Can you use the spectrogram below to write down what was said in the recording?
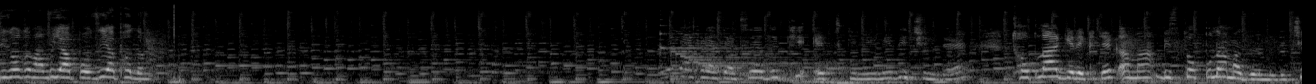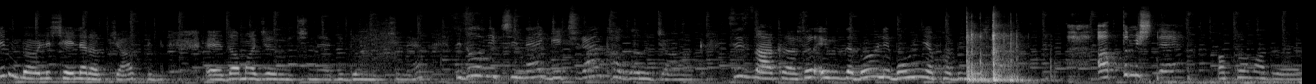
biz o zaman bu yapbozu yapalım. Evet arkadaşlar sıradaki etkinliğimiz için de toplar gerekecek ama biz top bulamadığımız için böyle şeyler atacağız. Bir, e, damacının içine, bidonun içine. Bidonun içine geçiren kazanacak. Siz de arkadaşlar evinizde böyle bir oyun yapabilirsiniz. Attım işte. Atamadım.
